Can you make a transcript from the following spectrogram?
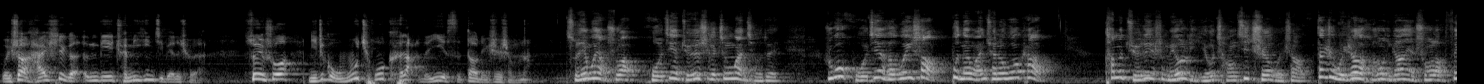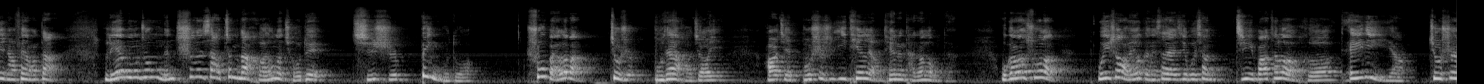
韦少还是个 NBA 全明星级别的球员，所以说你这个无球可打的意思到底是什么呢？首先，我想说啊，火箭绝对是个争冠球队。如果火箭和威少不能完全的 work out，他们绝对是没有理由长期持有韦少的。但是韦少的合同你刚刚也说了，非常非常大，联盟中能吃得下这么大合同的球队其实并不多。说白了吧，就是不太好交易，而且不是是一天两天能谈得拢的。我刚刚说了，威少很有可能下赛季会像吉米巴特勒和 AD 一样，就是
